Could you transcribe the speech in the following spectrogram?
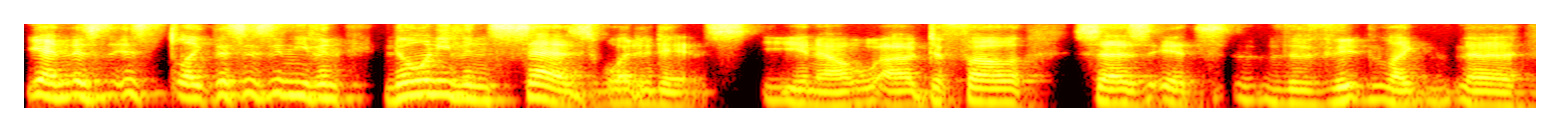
Yeah, and this is like this isn't even no one even says what it is. You know, uh, Dafoe says it's the vi- like the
